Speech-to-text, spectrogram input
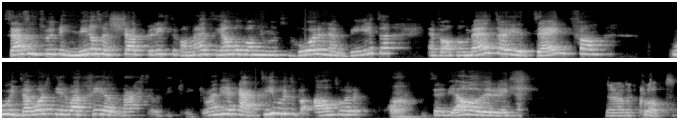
26 mails en chatberichten van mensen die allemaal van je moeten horen en weten. En van het moment dat je denkt van, oei, dat wordt hier wat veel. Wacht, wanneer ga ik die moeten beantwoorden? Oh, zijn die allemaal weer weg. Ja, dat klopt.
